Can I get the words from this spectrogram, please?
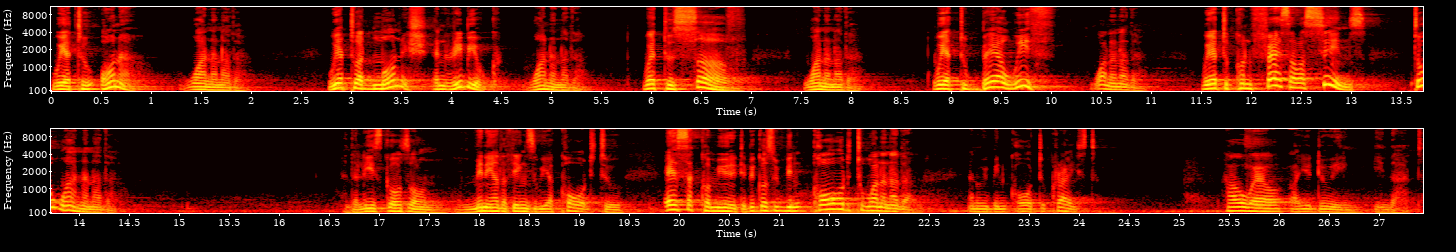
We are to honor one another. We are to admonish and rebuke one another. We're to serve one another. We are to bear with one another. We are to confess our sins to one another. And the list goes on. Many other things we are called to as a community because we've been called to one another and we've been called to Christ. How well are you doing in that?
